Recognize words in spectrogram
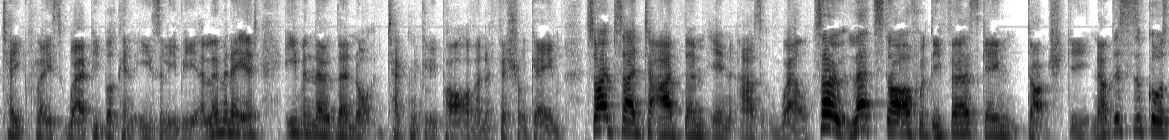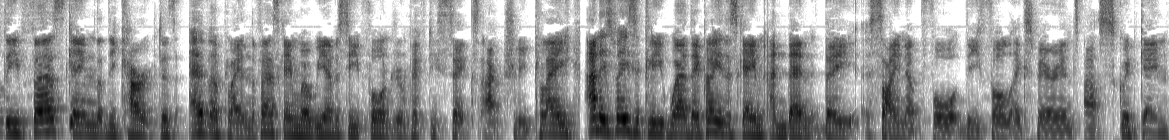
take place where people can easily be eliminated, even though they're not technically part of an official game. So I've decided to add them in as well. So let's start off with the first game, Dutch Dutchki. Now, this is, of course, the first game that the characters ever play, and the first game where we ever see 456 actually play. And it's basically where they play this game and then they sign up for the full experience at Squid Game.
